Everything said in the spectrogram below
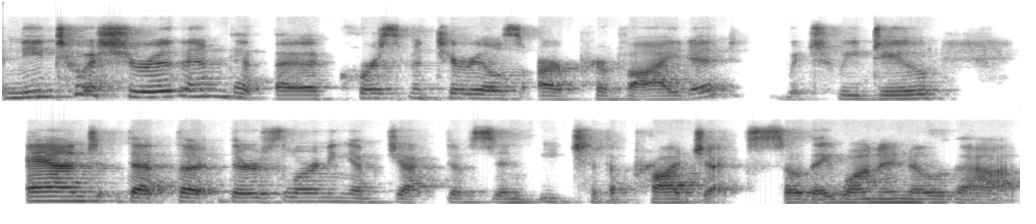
need to assure them that the course materials are provided, which we do, and that the, there's learning objectives in each of the projects. So they want to know that.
